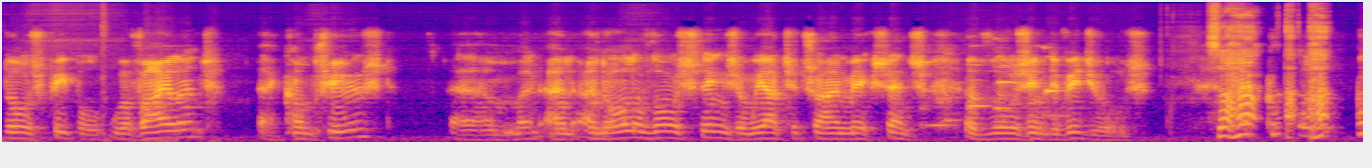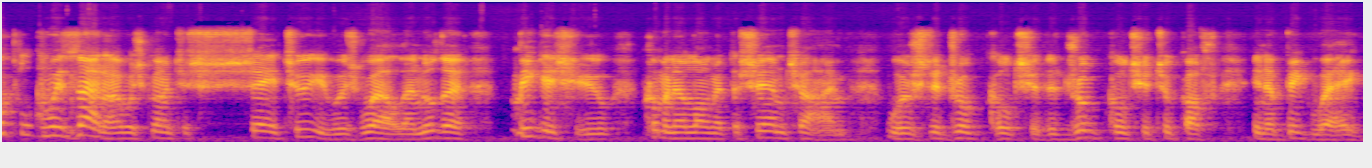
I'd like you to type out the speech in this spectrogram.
those people were violent, confused, um, and, and, and all of those things, and we had to try and make sense of those individuals. So, how, how, coupled with that, I was going to say to you as well, another big issue coming along at the same time was the drug culture. The drug culture took off in a big way,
